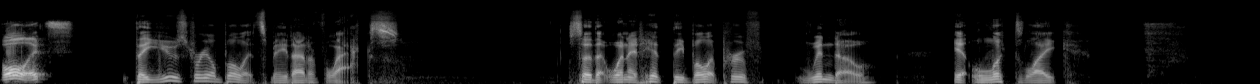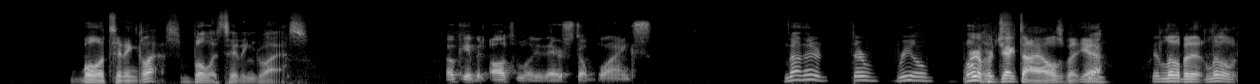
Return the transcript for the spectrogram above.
bullets. They used real bullets made out of wax. So that when it hit the bulletproof window, it looked like Bullets hitting glass. bullets hitting glass. Okay, but ultimately they're still blanks. No, they're they're real Real bullets. projectiles, but yeah, a little bit, a little.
